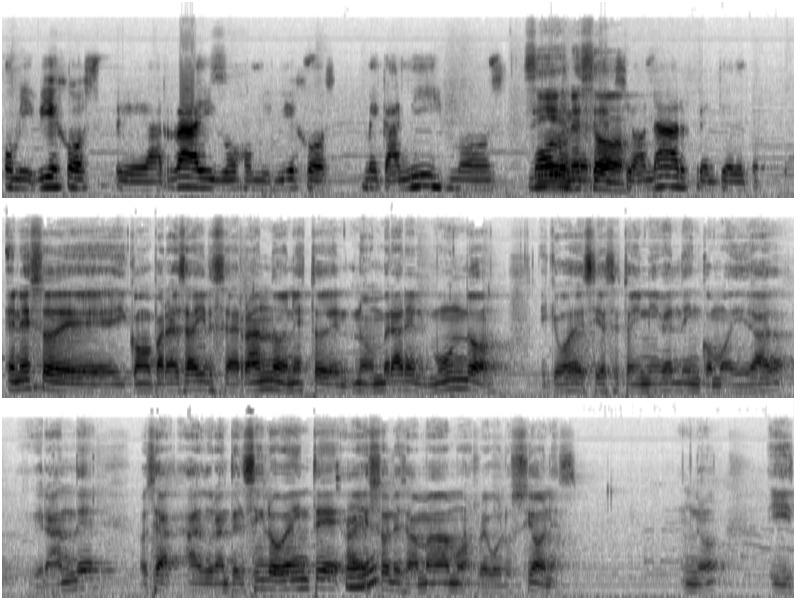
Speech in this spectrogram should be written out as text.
O mis viejos eh, arraigos, o mis viejos mecanismos, modos de reaccionar frente a. En eso de, y como para ya ir cerrando, en esto de nombrar el mundo, y que vos decías esto hay nivel de incomodidad grande, o sea, durante el siglo XX a eso le llamábamos revoluciones, ¿no? Y,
